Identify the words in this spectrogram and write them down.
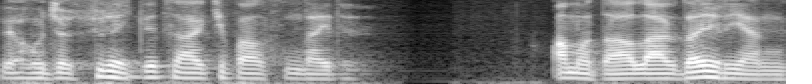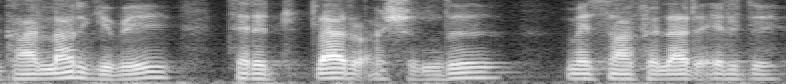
Ve hoca sürekli takip altındaydı. Ama dağlarda eriyen karlar gibi tereddütler aşındı, mesafeler eridi.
